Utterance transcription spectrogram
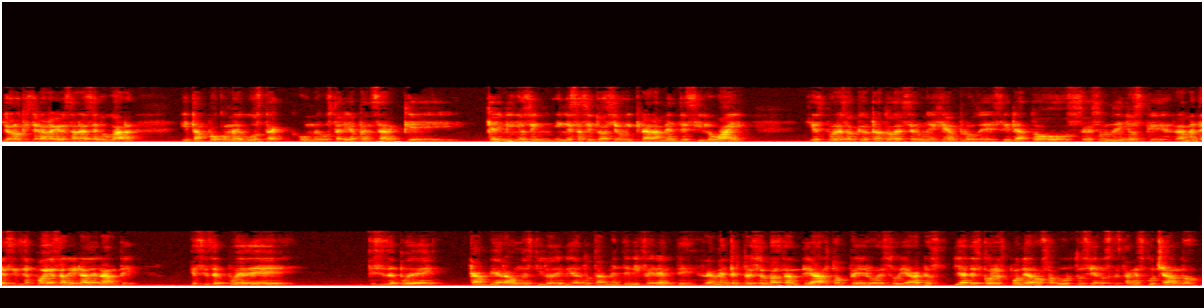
yo no quisiera regresar a ese lugar y tampoco me gusta o me gustaría pensar que, que hay niños en, en esa situación y claramente sí lo hay. Y es por eso que yo trato de ser un ejemplo, de decirle a todos esos niños que realmente sí se puede salir adelante, que sí se puede, que sí se puede cambiar a un estilo de vida totalmente diferente. Realmente el precio es bastante alto, pero eso ya, ya les corresponde a los adultos y a los que están escuchando,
